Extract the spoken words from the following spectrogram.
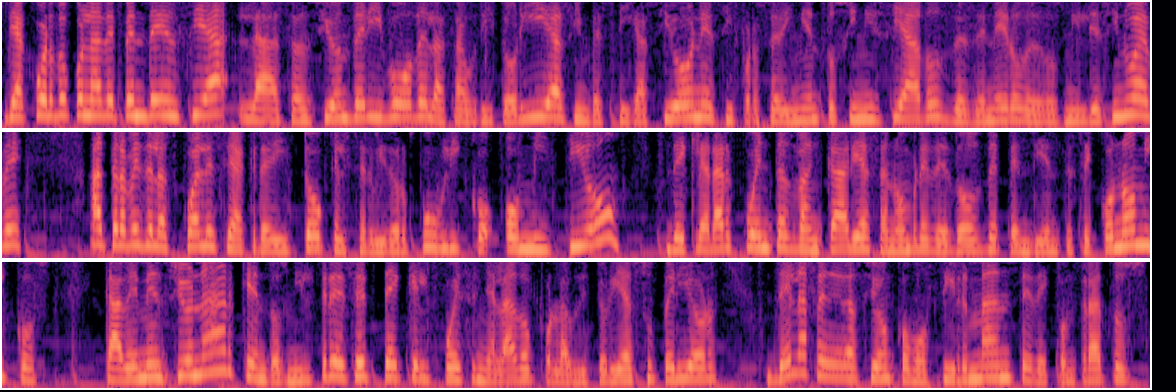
De acuerdo con la dependencia, la sanción derivó de las auditorías, investigaciones y procedimientos iniciados desde enero de 2019 a través de las cuales se acreditó que el servidor público omitió declarar cuentas bancarias a nombre de dos dependientes económicos. Cabe mencionar que en 2013 Tekel fue señalado por la Auditoría Superior de la Federación como firmante de contratos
